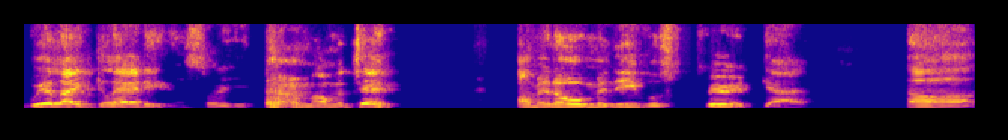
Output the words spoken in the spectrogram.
We're like gladiators. So I'm gonna tell you, I'm an old medieval spirit guy. Uh,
